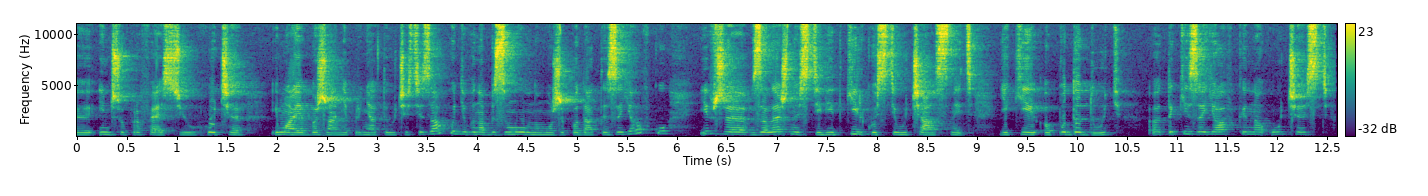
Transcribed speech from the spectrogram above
е, іншу професію, хоче і має бажання прийняти участь у заході, вона безумовно може подати заявку і вже в залежності від кількості учасниць, які е, подадуть е, такі заявки на участь,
